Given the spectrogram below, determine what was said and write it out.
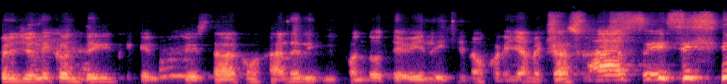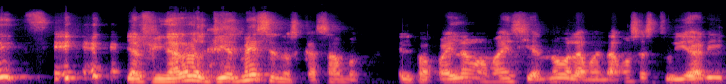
Pero yo le conté que, estaba con Hannah y cuando te vi le dije, no, con ella me caso. Ah, sí, sí, sí, sí. Y al final a los 10 meses nos casamos el papá y la mamá decían, no, la mandamos a estudiar y...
